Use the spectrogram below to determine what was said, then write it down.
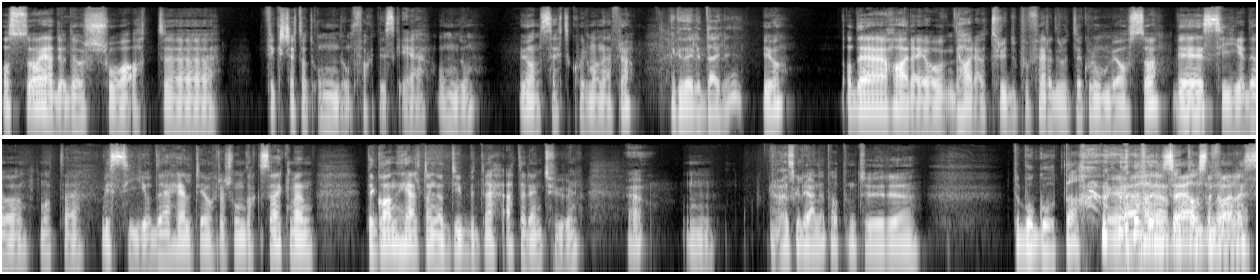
Og så er det jo det å se at uh, Fikk sett at ungdom faktisk er ungdom. Uansett hvor man er fra. Er ikke det litt deilig? Jo. Og det har jeg jo det har jeg jo trodd på før jeg dro til Colombia også. Vi mm. sier det jo måte, vi sier jo det hele tida i Operasjon Dagsverk, men det ga en helt annen dybde etter den turen. Ja. Mm. ja jeg skulle gjerne tatt en tur uh til Bogota. Ja, det anbefales.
